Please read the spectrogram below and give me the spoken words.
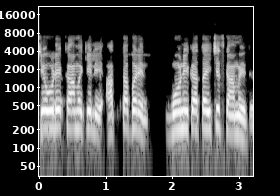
जेवढे कामं केले आतापर्यंत मोनिकाताईचीच कामं आहेत.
